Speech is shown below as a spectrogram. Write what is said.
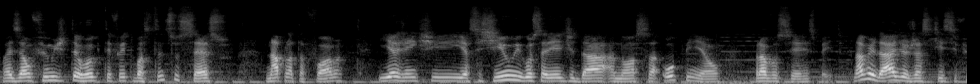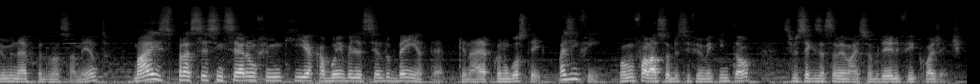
mas é um filme de terror que tem feito bastante sucesso na plataforma e a gente assistiu e gostaria de dar a nossa opinião para você a respeito. Na verdade, eu já assisti esse filme na época do lançamento, mas para ser sincero, é um filme que acabou envelhecendo bem até, porque na época eu não gostei. Mas enfim, vamos falar sobre esse filme aqui então. Se você quiser saber mais sobre ele, fique com a gente.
